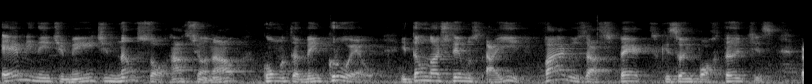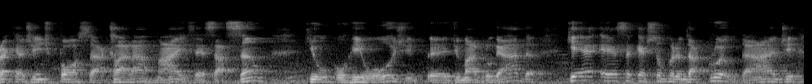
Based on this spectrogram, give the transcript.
eminentemente não só racional, como também cruel. Então, nós temos aí vários aspectos que são importantes para que a gente possa aclarar mais essa ação que ocorreu hoje eh, de madrugada, que é essa questão, por exemplo, da crueldade,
